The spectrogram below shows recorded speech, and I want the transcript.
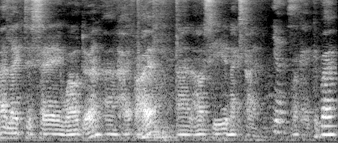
I'd like to say well done and high five, and I'll see you next time. Yes. Okay, goodbye.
